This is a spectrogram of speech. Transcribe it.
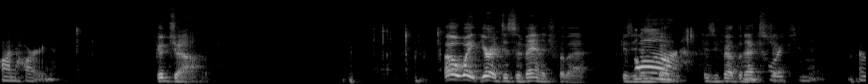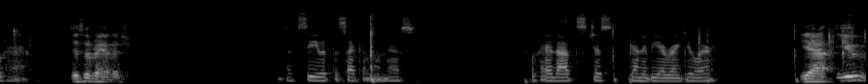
on hard. Good job. Oh wait, you're at disadvantage for that because you didn't fail Ah, because you failed the next check. Okay. Disadvantage. Let's see what the second one is. Okay, that's just going to be a regular. Yeah, you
